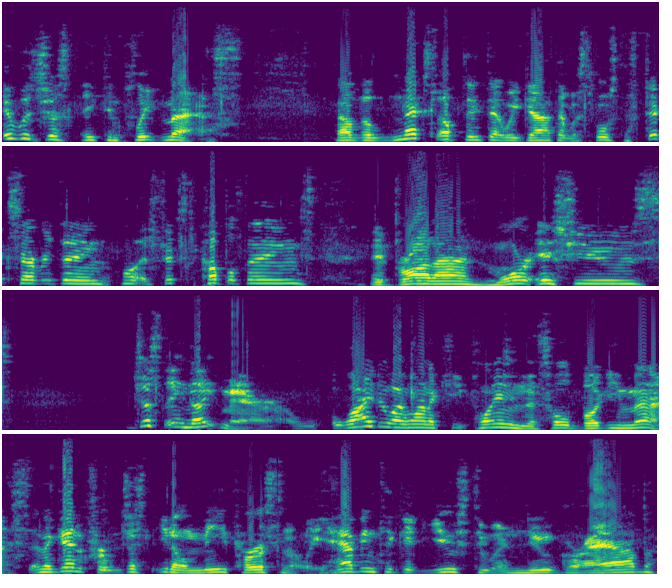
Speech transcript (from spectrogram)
it was just a complete mess. Now the next update that we got that was supposed to fix everything well it fixed a couple things. It brought on more issues just a nightmare why do i want to keep playing this whole buggy mess and again for just you know me personally having to get used to a new grab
